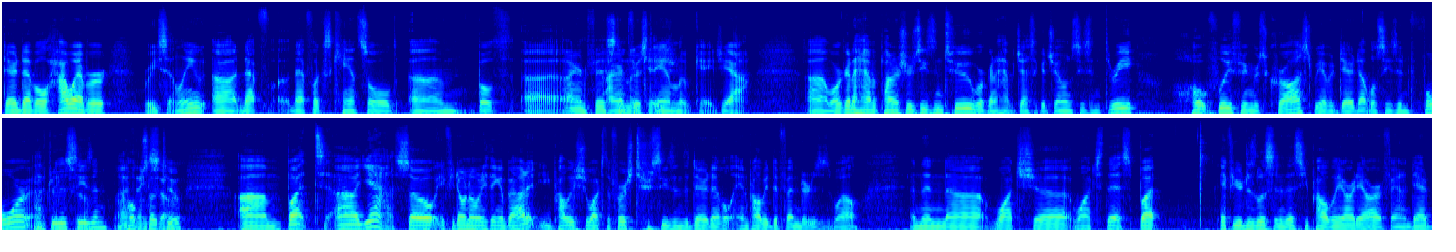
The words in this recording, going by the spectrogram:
Daredevil. However, recently uh, Netf- Netflix canceled um, both uh, Iron Fist Iron and Luke Fist Cage. and Luke Cage. Yeah. Um, we're gonna have a Punisher season two. We're gonna have Jessica Jones season three. Hopefully, fingers crossed, we have a Daredevil season four after this so. season. I, I hope so, so. too. Um, but uh, yeah, so if you don't know anything about it, you probably should watch the first two seasons of Daredevil and probably Defenders as well, and then uh, watch uh, watch this. But if you're just listening to this, you probably already are a fan of Dare,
